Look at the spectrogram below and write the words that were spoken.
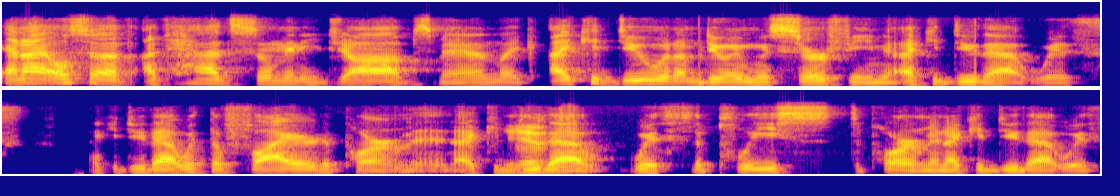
and i also have i've had so many jobs man. Like i could do what i'm doing with surfing. I could do that with i could do that with the fire department. I could yeah. do that with the police department. I could do that with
